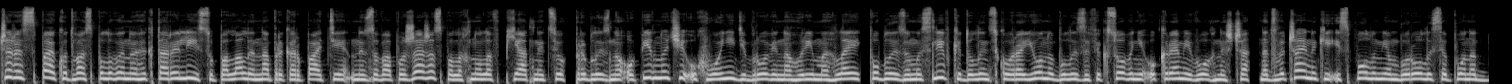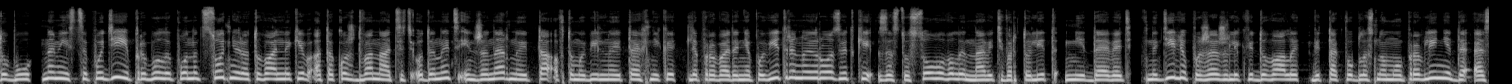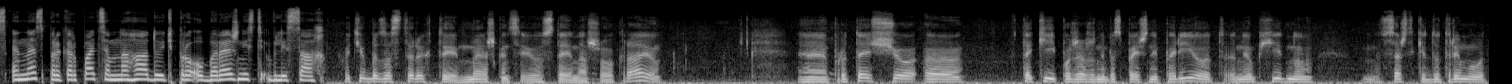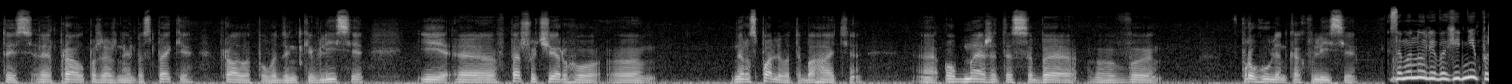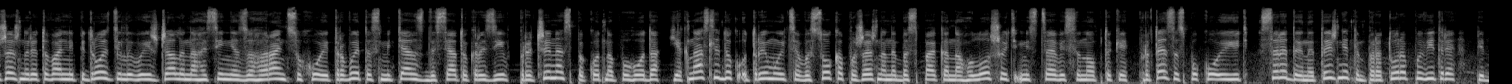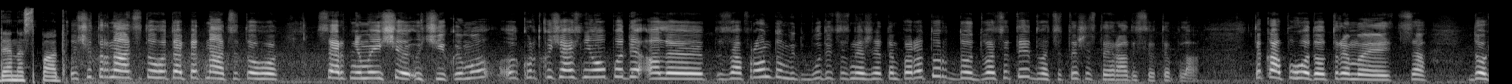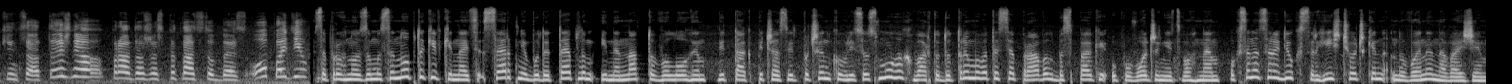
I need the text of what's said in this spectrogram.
Через спеку 2,5 гектари лісу палали на Прикарпатті. Низова пожежа спалахнула в п'ятницю. Приблизно опівночі у хвойній діброві на горі Меглей поблизу Мислівки Долинського району були зафіксовані окремі вогнища. Надзвичайники із полум'ям боролися понад добу. На місце події прибули понад сотню рятувальників, а також 12 одиниць інженерної та автомобільної техніки. Для проведення повітряної розвідки застосовували навіть вертоліт Мі-9. В неділю пожежу ліквідували. Відтак в обласному управлінні ДСНС прикарпатцям нагадують про обережність в лісах. Хотів би застерегти мешканців і гостей нашого краю е, про те, що е, в такий пожежонебезпечний період необхідно все ж таки дотримуватись е, правил пожежної безпеки, правил поведінки в лісі і в першу чергу не розпалювати багаття, обмежити себе в прогулянках в лісі. За минулі вихідні пожежно-рятувальні підрозділи виїжджали на гасіння загорань сухої трави та сміття з десяток разів. Причина спекотна погода. Як наслідок отримується висока пожежна небезпека, наголошують місцеві синоптики. Проте заспокоюють, середини тижня температура повітря піде на спад. 14 та 15 серпня ми ще очікуємо е, короткочасні опади, але за фронтом відбудеться зниження температур до 20-26 градусів тепла. Така погода отримується до кінця тижня, правда, вже з 15 без опадів. За прогнозами синоптиків, кінець серпня буде теплим і не надто вологим. Відтак, під час відпочинку в лісосмугах варто дотримуватися правил безпеки у поводженні з вогнем. Оксана Середюк, Сергій Щочкін. Новини на вежі.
